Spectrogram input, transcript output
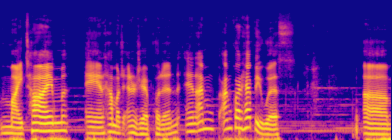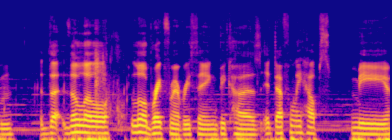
my time and how much energy I put in, and I'm I'm quite happy with um the the little little break from everything because it definitely helps me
